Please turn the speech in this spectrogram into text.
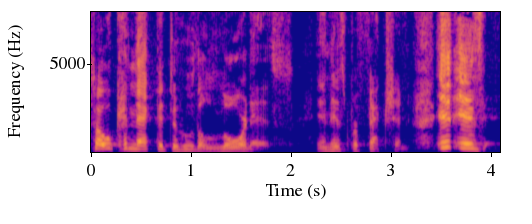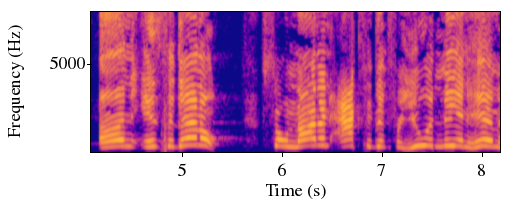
so connected to who the Lord is in his perfection. It is unincidental. So, not an accident for you and me and him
